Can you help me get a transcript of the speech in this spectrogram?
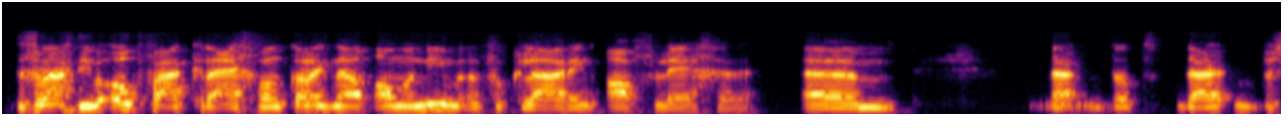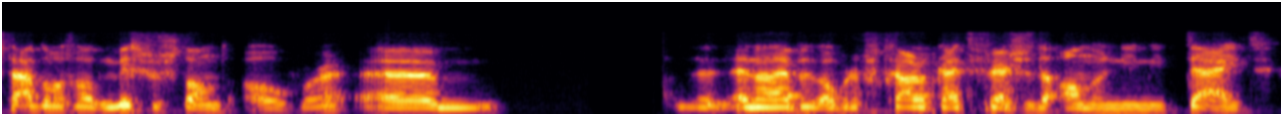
De vraag die we ook vaak krijgen, van kan ik nou anoniem een verklaring afleggen? Um, nou, dat, daar bestaat nog eens wat misverstand over. De, en dan hebben we het over de vertrouwelijkheid versus de anonimiteit.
